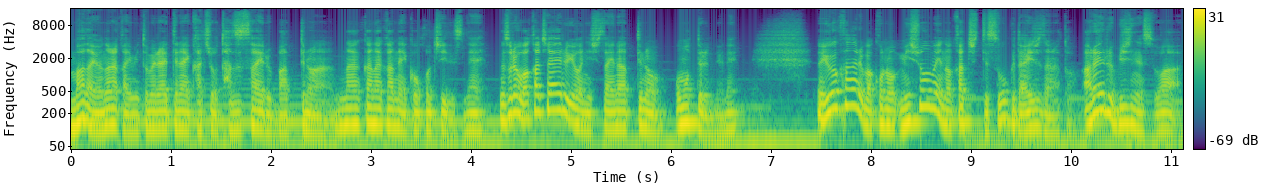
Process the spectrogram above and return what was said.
まだ世の中に認められてない価値を携える場っていうのは、なかなかね、心地いいですね。それを分かち合えるようにしたいなっていうのを思ってるんだよね。よく考えれば、この未証明の価値ってすごく大事だなと。あらゆるビジネスは、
